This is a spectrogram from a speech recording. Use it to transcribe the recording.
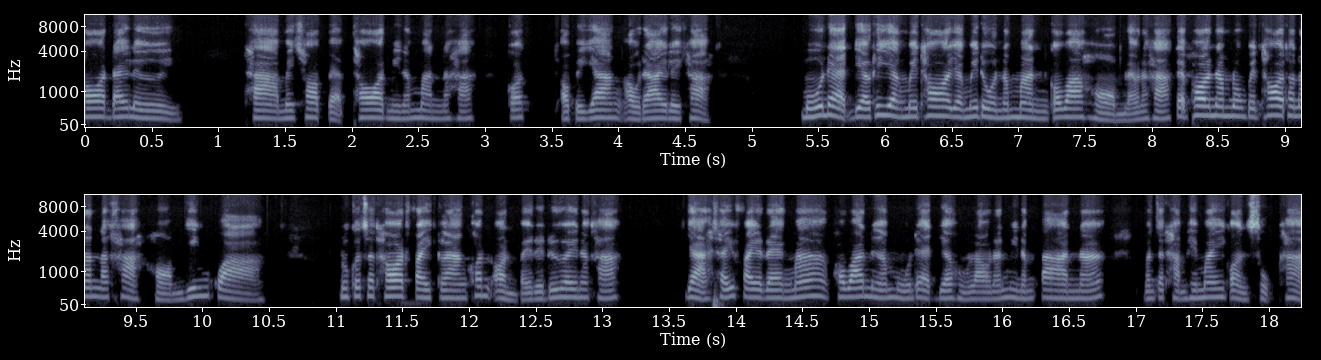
ทอดได้เลย ถ้าไม่ชอบแบบทอดมีน้ำมันนะคะ ก็เอาไปย่างเอาได้เลยค่ะ หมูแดดเดียวที่ยังไม่ทอดยังไม่โดนน้ำมันก็ว่าหอมแล้วนะคะ แต่พอนำลงไปทอดเท่านั้นละค่ะ หอมยิ่งกว่านุชก็จะทอดไฟกลางค่อนอ่อนไปเรื่อยๆนะคะอย่าใช้ไฟแรงมากเพราะว่าเนื้อหมูแดดเดียวของเรานั้นมีน้ำตาลนะ มันจะทำให้ไหม้ก่อนสุกค่ะ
